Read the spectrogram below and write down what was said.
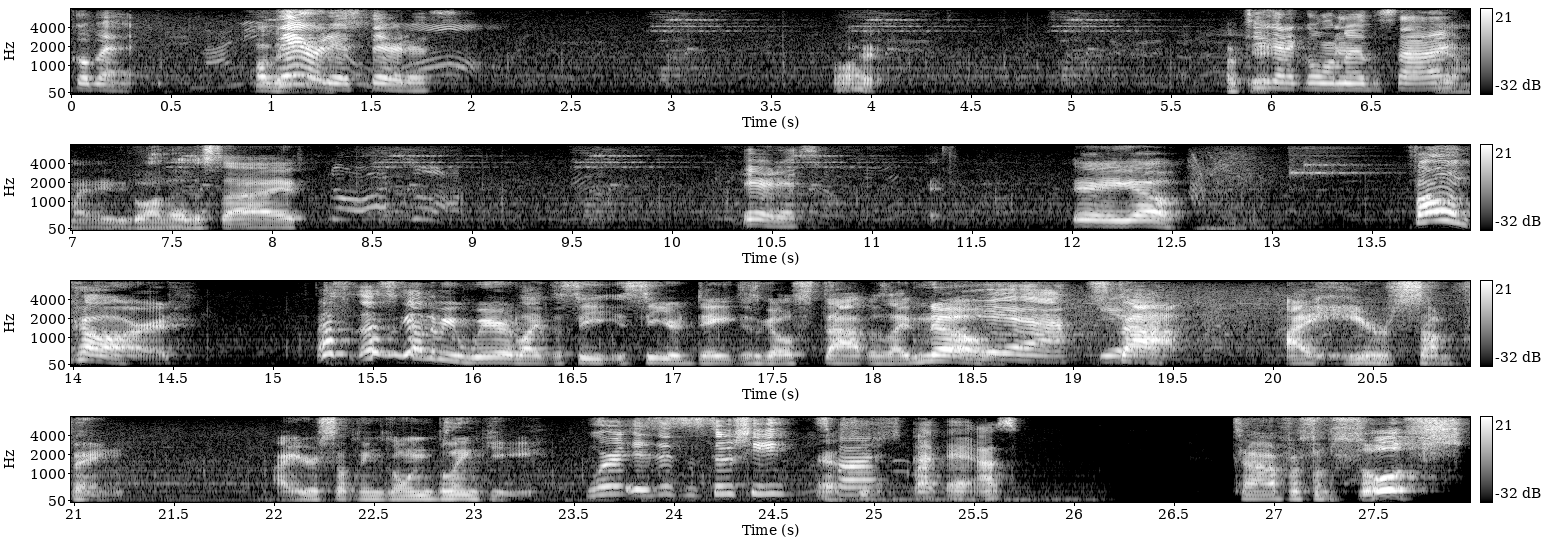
Go back. Oh, There it is. There it is. What? So Okay. you gotta go on the other Yeah, I side. might need to go on the other side. There it is. There you go. Phone card. That's that's got to be weird, like to see see your date just go stop. It's like no, Yeah, stop. I hear something. I hear something going blinky. Where is this a sushi Yeah, spot? sushi spot. Okay, awesome. Time for some sush.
